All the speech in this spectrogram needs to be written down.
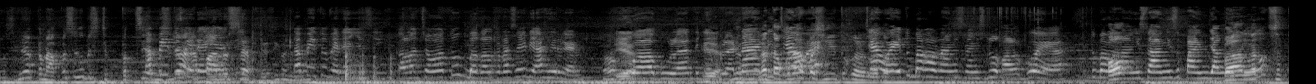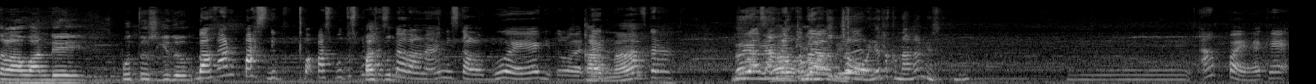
Maksudnya kenapa sih lo bisa cepet sih? Tapi itu Maksudnya apa bedanya resep sih. ya? Tapi itu bedanya sih. Kalau cowok tuh bakal kerasanya di akhir kan. Oh. Iya. Dua bulan, tiga Iya. bulan. Nah, di Nggak tahu kenapa cewek, sih itu kalau- Cewek itu bakal nangis-nangis dulu kalau gue ya. Itu bakal Oh. nangis-nangis sepanjang Banget itu. setelah one day putus gitu. Bahkan pas di pas putus pun Pas pasti put- bakal nangis kalau gue gitu loh. Dan Karena- after Nah, dua sampai tiga bulan. cowoknya tuh kenangannya sih. Hmm, apa ya kayak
